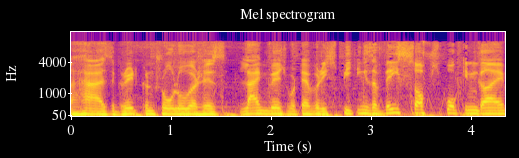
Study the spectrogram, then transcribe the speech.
has great control over his language whatever speaking is a very soft spoken guy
